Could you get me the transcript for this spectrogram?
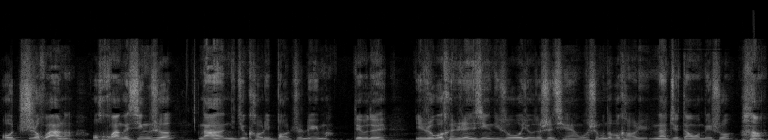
我置换了，我换个新车，那你就考虑保值率嘛，对不对？你如果很任性，你说我有的是钱，我什么都不考虑，那就当我没说哈。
